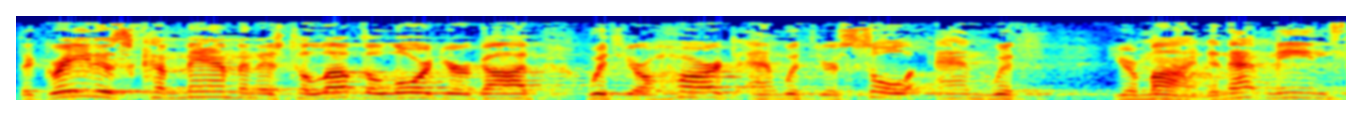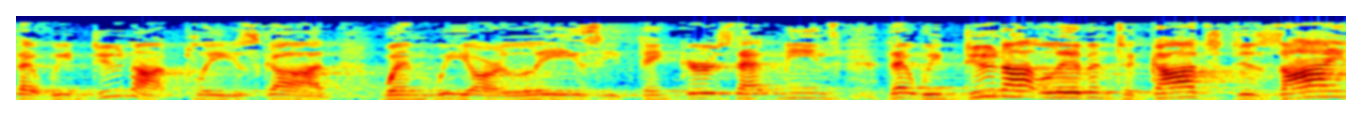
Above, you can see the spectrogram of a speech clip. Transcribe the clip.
the greatest commandment is to love the Lord your God with your heart and with your soul and with your mind. And that means that we do not please God when we are lazy thinkers. That means that we do not live into God's design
